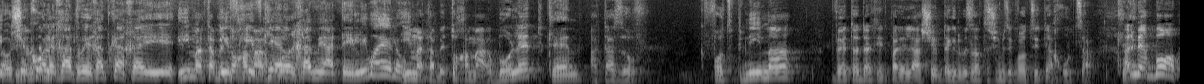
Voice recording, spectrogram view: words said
לא, שכל אחד ואחד ככה יבכה לך מהתהילים האלו. אם אתה בתוך המערבולת, כן. אתה עזוב. קפוץ פנימה, ואתה יודע, תתפלל להשם, תגיד, בעזרת השם זה כבר הוצאתי החוצה. כן. אני אומר, בוא...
